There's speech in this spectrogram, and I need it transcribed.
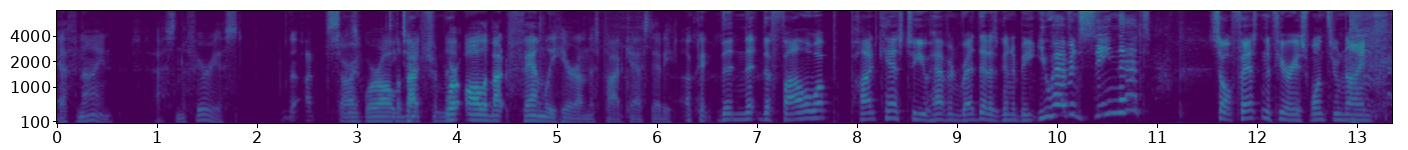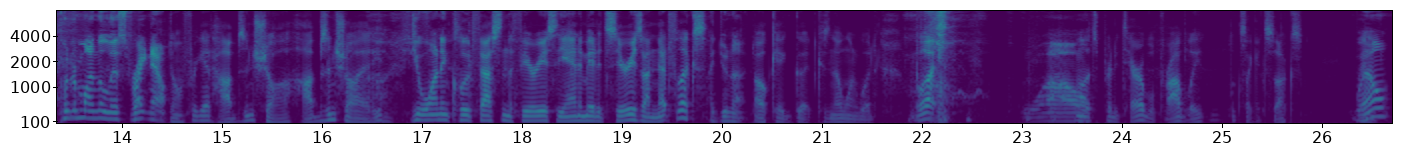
F9, Fast and the Furious. I'm sorry. We're all about we're all about family here on this podcast, Eddie. Okay. The the follow up podcast to you haven't read that is going to be you haven't seen that. So Fast and the Furious one through nine. put them on the list right now. Don't forget Hobbs and Shaw. Hobbs and Shaw, Eddie. Oh, Do you want to include Fast and the Furious, the animated series on Netflix? I do not. Okay, good, because no one would. But Wow. well, it's pretty terrible. Probably looks like it sucks. Well,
